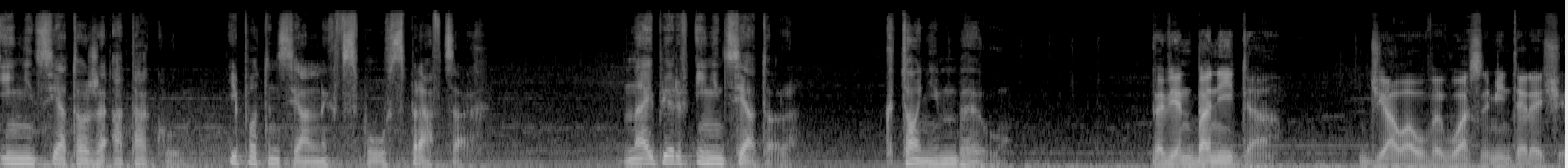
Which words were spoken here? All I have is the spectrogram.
inicjatorze ataku i potencjalnych współsprawcach. Najpierw inicjator. Kto nim był? Pewien Banita działał we własnym interesie.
